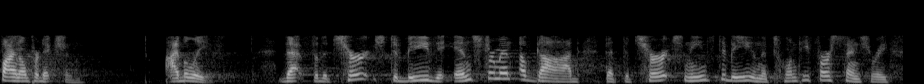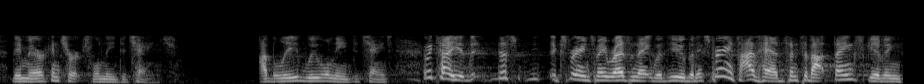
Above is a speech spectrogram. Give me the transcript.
Final prediction. I believe that for the church to be the instrument of God that the church needs to be in the 21st century, the American church will need to change. I believe we will need to change. Let me tell you, this experience may resonate with you, but an experience I've had since about Thanksgiving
